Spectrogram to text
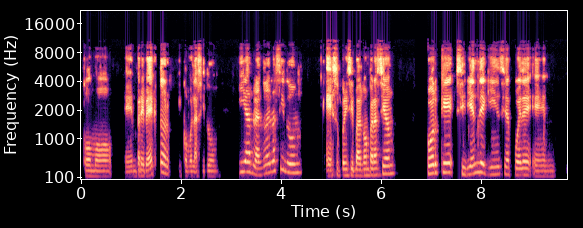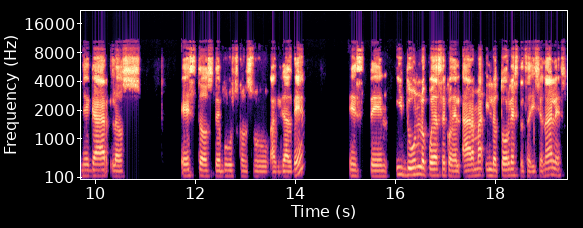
como en Brave Vector y como la Sidum. Y hablando de la Sidum, es su principal comparación, porque si bien de Guincia puede eh, negar los estos debuffs con su habilidad B, este, y Dune lo puede hacer con el arma y le otorga estos adicionales,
